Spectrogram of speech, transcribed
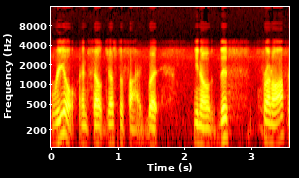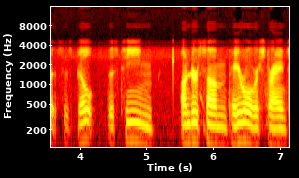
real and felt justified. But you know, this front office has built this team under some payroll restraints,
